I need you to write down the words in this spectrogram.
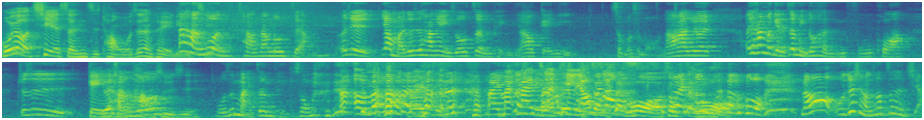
我有切身之痛，我真的可以理解。那韩国人厂商都这样，而且要么就是他跟你说赠品然后给你什么什么，然后他就会，而且他们给的赠品都很浮夸。就是给的很好，是不是？我是买赠品送，哦，买 买买赠品要送货，对，送赠货。然后我就想说，真的假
